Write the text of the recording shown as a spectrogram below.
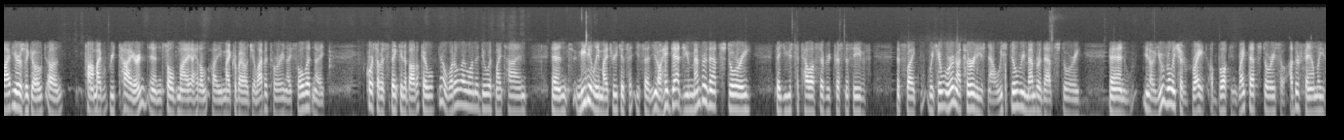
five years ago, uh, Tom, I retired and sold my. I had a, a microbiology laboratory, and I sold it, and I of course, I was thinking about, okay, well, you know, what do I want to do with my time? And immediately, my three kids, said, you know, hey, Dad, do you remember that story that you used to tell us every Christmas Eve? It's like we're here, we're in our 30s now. We still remember that story, And you know, you really should write a book and write that story so other families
